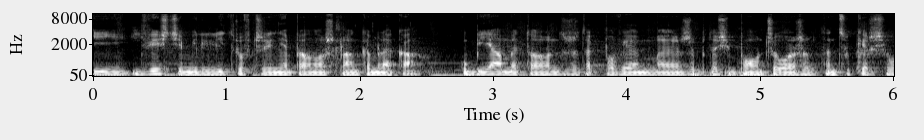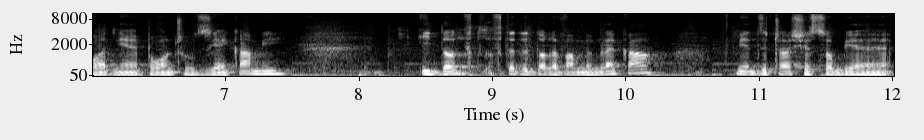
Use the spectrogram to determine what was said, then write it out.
i 200 ml, czyli niepełną szklankę mleka. Ubijamy to, że tak powiem, y, żeby to się połączyło, żeby ten cukier się ładnie połączył z jajkami i do, wtedy dolewamy mleka. W międzyczasie sobie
